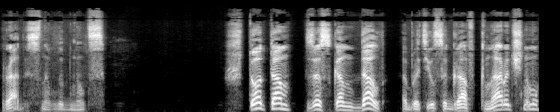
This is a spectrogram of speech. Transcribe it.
радостно улыбнулся. — Что там за скандал? — обратился граф к нарочному,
